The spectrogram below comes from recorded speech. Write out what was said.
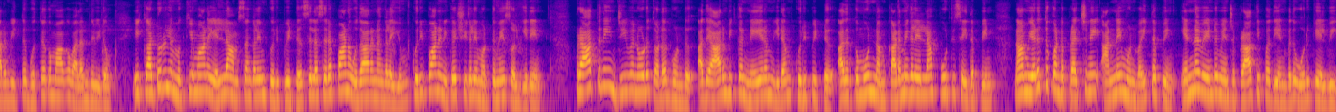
ஆரம்பித்து புத்தகமாக வளர்ந்துவிடும். இக்கட்டுரையில் முக்கியமான எல்லா அம்சங்களையும் குறிப்பிட்டு சில சிறப்பான உதாரணங்களையும் குறிப்பான நிகழ்ச்சிகளை மட்டுமே சொல்கிறேன். பிரார்த்தனையின் ஜீவனோடு தொடர்புண்டு அதை ஆரம்பிக்க நேரம் இடம் குறிப்பிட்டு அதற்கு முன் நம் கடமைகளெல்லாம் பூர்த்தி செய்த பின் நாம் எடுத்துக்கொண்ட பிரச்சனை அன்னை முன் வைத்த பின் என்ன வேண்டும் என்று பிரார்த்திப்பது என்பது ஒரு கேள்வி.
